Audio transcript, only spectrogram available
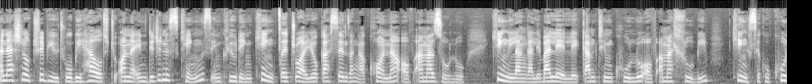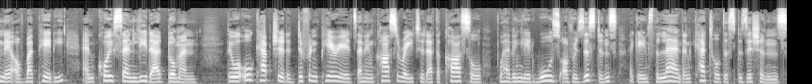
A national tribute will be held to honor indigenous kings, including King Cetshwayo Kasenzangakhona of Amazulu, King Langalibalele kaMthimkhulu of Amahlubi, King Sekhukhune of Bapedi, and Khoisan leader Doman. They were all captured at different periods and incarcerated at the castle for having led wars of resistance against the land and cattle dispositions.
